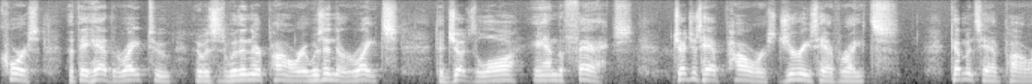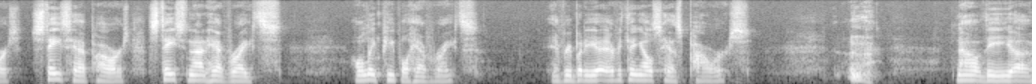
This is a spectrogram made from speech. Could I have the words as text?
course, that they had the right to, it was within their power, it was in their rights to judge the law and the facts. Judges have powers, juries have rights. Governments have powers, states have powers, states do not have rights. Only people have rights. Everybody, everything else has powers. now, the uh,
